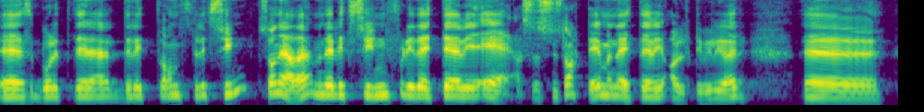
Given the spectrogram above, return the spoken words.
Eh, litt, det, er, det, er litt, det, er, litt, synd. Sånn er det. Men det er litt synd fordi det er ikke det vi er. Jeg synes det er artig, men det er ikke det vi alltid vil gjøre. Eh,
